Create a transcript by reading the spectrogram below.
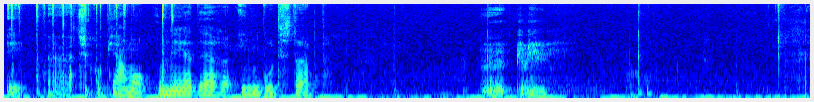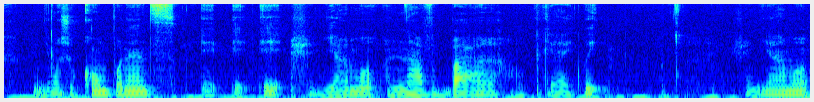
e eh, ci copiamo un header in Bootstrap. Andiamo su Components e, e, e scegliamo navbar ok qui. Scendiamo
